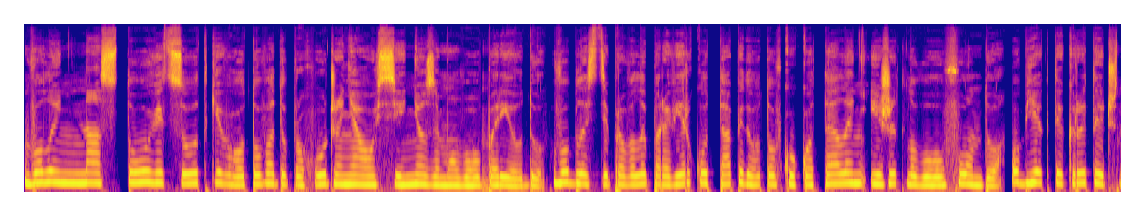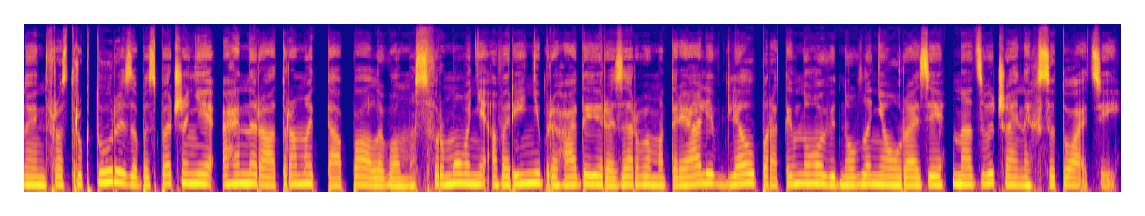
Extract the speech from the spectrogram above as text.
Волинь на 100% готова до проходження осінньо-зимового періоду. В області провели перевірку та підготовку котелень і житлового фонду. Об'єкти критичної інфраструктури забезпечені генераторами та паливом. Сформовані аварійні бригади і резерви матеріалів для оперативного відновлення у разі надзвичайних ситуацій.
